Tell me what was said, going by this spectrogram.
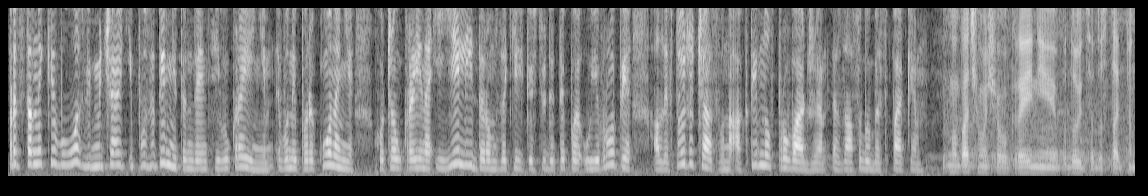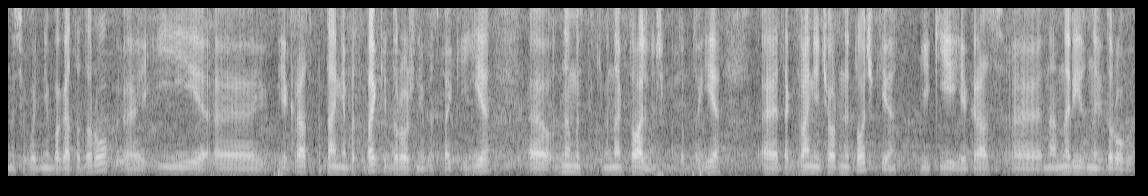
Представники ВООЗ відмічають і позитивні тенденції в Україні. Вони переконані, хоча Україна і є лідером за кількістю ДТП у Європі, але в той же час вона активно впроваджує засоби безпеки. Ми бачимо, що в Україні будується достатньо на сьогодні багато дорог, е, і е, якраз питання безпеки, дорожньої безпеки є е, одним із такими найактуальнішими. Тобто є так звані чорні точки, які якраз е, на, на різних дорогах,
